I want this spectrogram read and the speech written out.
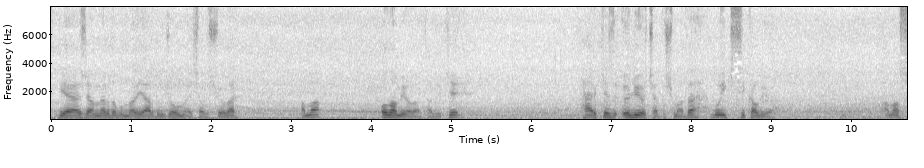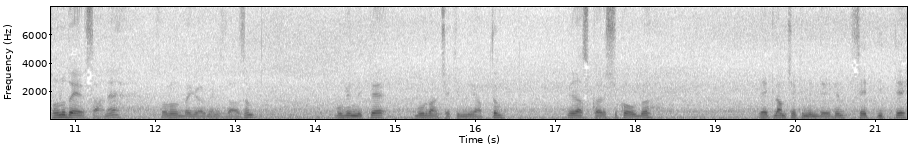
FBI ajanları da bunlara yardımcı olmaya çalışıyorlar. Ama olamıyorlar tabii ki. Herkes ölüyor çatışmada. Bu ikisi kalıyor. Ama sonu da efsane. Sonunu da görmeniz lazım. Bugünlük de buradan çekimini yaptım. Biraz karışık oldu. Reklam çekimindeydim. Set bitti.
